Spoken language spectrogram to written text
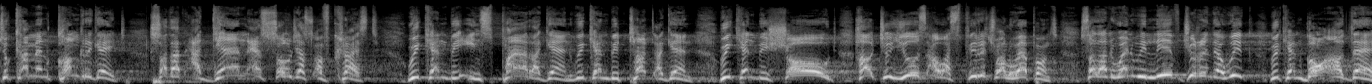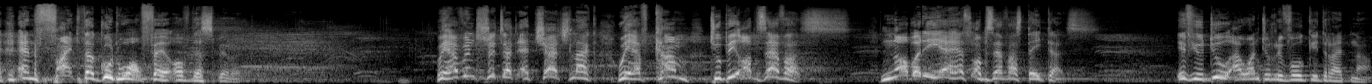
to come and congregate so that again, as soldiers of Christ, we can be inspired again. We can be taught again. We can be showed how to use our spiritual weapons so that when we live during the week, we can go out there and fight the good warfare of the Spirit. We haven't treated a church like we have come to be observers. Nobody here has observer status. If you do, I want to revoke it right now.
